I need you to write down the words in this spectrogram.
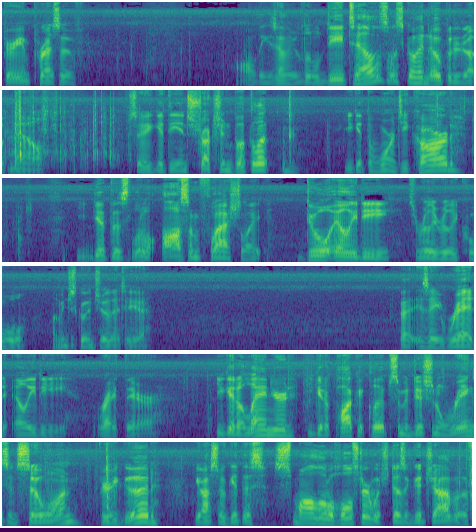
very impressive. All these other little details. Let's go ahead and open it up now. So you get the instruction booklet, you get the warranty card, you get this little awesome flashlight. Dual LED, it's really, really cool. Let me just go ahead and show that to you. That is a red LED right there. You get a lanyard, you get a pocket clip, some additional rings, and so on. Very good. You also get this small little holster, which does a good job of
